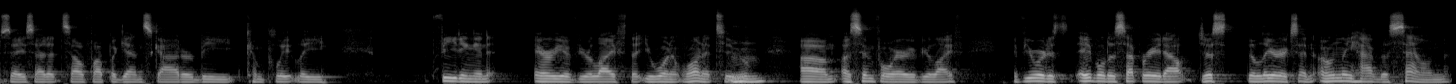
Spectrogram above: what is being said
say set itself up against God or be completely feeding an area of your life that you wouldn't want it to, Mhm. um, a sinful area of your life. If you were to able to separate out just the lyrics and only have the sound,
